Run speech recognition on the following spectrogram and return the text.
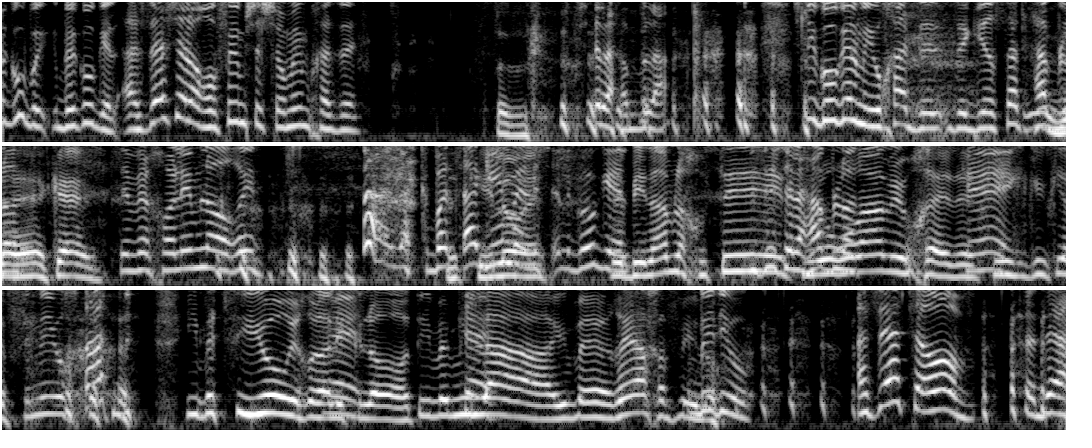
בגוג- בגוגל. הזה של הרופאים ששומעים חזה. אז- של הבלה. יש לי גוגל מיוחד, זה זה גרסת הבלות. זה- כן. אתם יכולים להוריד. זה הקבצה זה כאילו, ג' אה, של גוגל. זה בינה מלאכותית זה. נורא מיוחדת. כן. זה מיוחד. היא בציור יכולה כן. לקלוט, היא במילה, היא בריח אפילו. בדיוק. אז זה הצהוב, אתה יודע.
